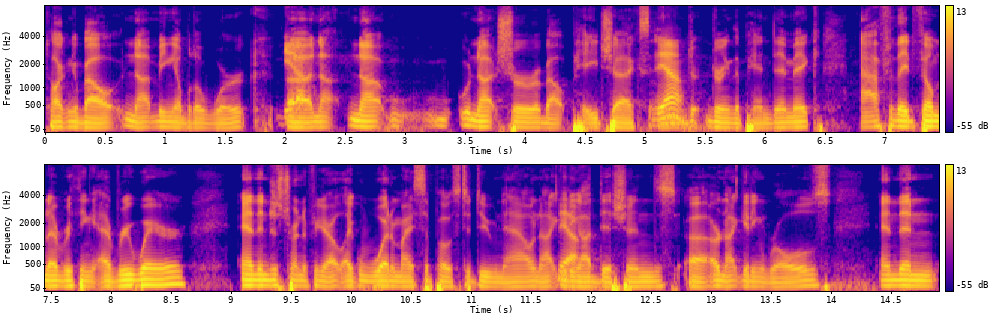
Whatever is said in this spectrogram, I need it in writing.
talking about not being able to work, Yeah. uh, not not not sure about paychecks and Yeah. d- during the pandemic after they'd filmed everything everywhere and then just trying to figure out like what am I supposed to do now, not getting Yeah. auditions uh, or not getting roles. And then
